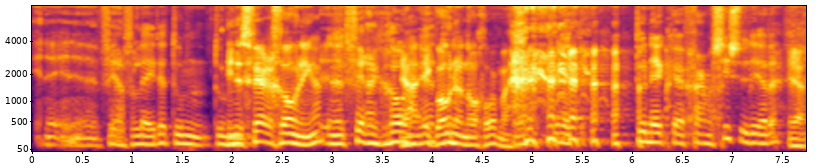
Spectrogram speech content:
in, in, het ver verleden, toen, toen... In het verre Groningen? In het verre Groningen. Ja, ik woon er nog hoor, maar... Ja, toen ik, toen ik farmacie studeerde, ja.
